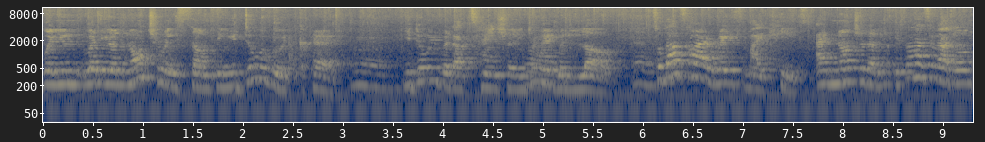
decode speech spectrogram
When you when you're nurturing something, you do it with care. Hmm. You do it with attention. You do Right. it with love. Hmm. So that's how I raise my kids. I nurture them. It's not as if I don't,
